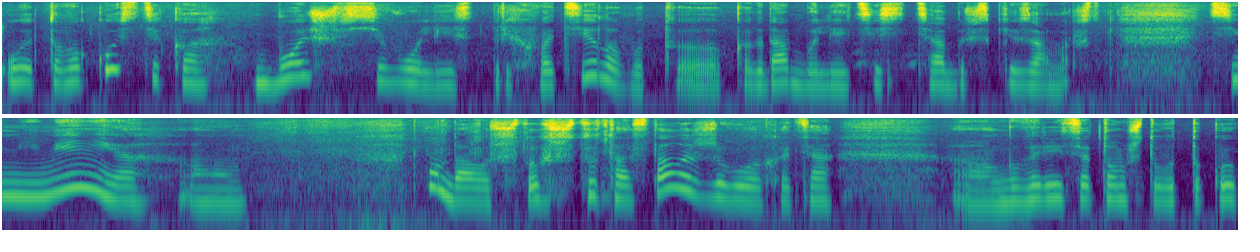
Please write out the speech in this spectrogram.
У этого кустика больше всего лист прихватило, вот э, когда были эти сентябрьские заморозки. Тем не менее, ну да, вот что, что-то осталось живое, хотя э, говорить о том, что вот такой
